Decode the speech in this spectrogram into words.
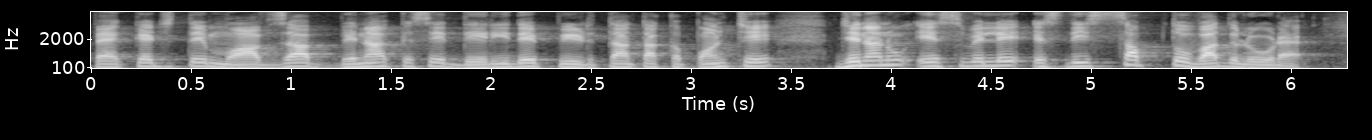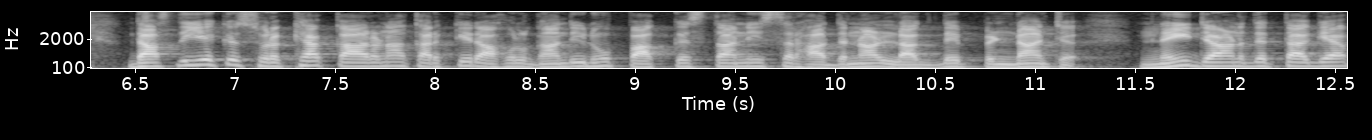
ਪੈਕੇਜ ਤੇ ਮੁਆਵਜ਼ਾ ਬਿਨਾਂ ਕਿਸੇ ਦੇਰੀ ਦੇ ਪੀੜਤਾਂ ਤੱਕ ਪਹੁੰਚੇ, ਜਿਨ੍ਹਾਂ ਨੂੰ ਇਸ ਵੇਲੇ ਇਸ ਦੀ ਸਭ ਤੋਂ ਵੱਧ ਲੋੜ ਹੈ। ਦੱਸ ਦਈਏ ਕਿ ਸੁਰੱਖਿਆ ਕਾਰਨਾਂ ਕਰਕੇ ਰਾਹੁਲ ਗਾਂਧੀ ਨੂੰ ਪਾਕਿਸਤਾਨੀ ਸਰਹੱਦ ਨਾਲ ਲੱਗਦੇ ਪਿੰਡਾਂ 'ਚ ਨਹੀਂ ਜਾਣ ਦਿੱਤਾ ਗਿਆ।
